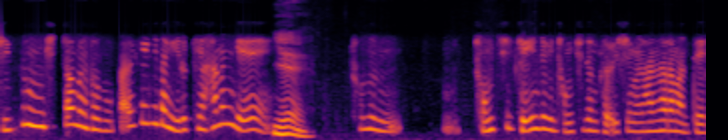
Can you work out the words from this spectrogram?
지금 시점에서 뭐 빨갱이당 이렇게 하는 게 예. 저는 정치 개인적인 정치적 결심을 한 사람한테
